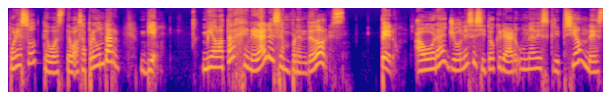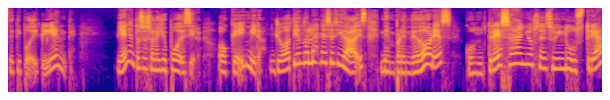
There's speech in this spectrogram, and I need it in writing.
Por eso te vas, te vas a preguntar, bien, mi avatar general es emprendedores, pero ahora yo necesito crear una descripción de este tipo de cliente. Bien, entonces ahora yo puedo decir, ok, mira, yo atiendo las necesidades de emprendedores con tres años en su industria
